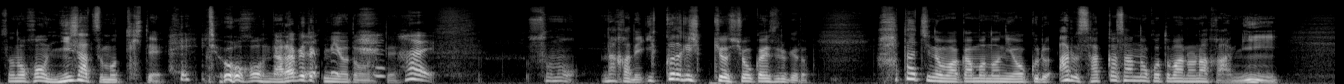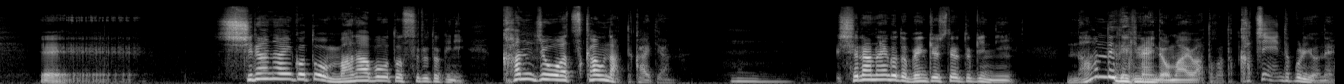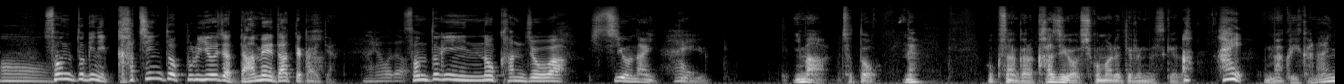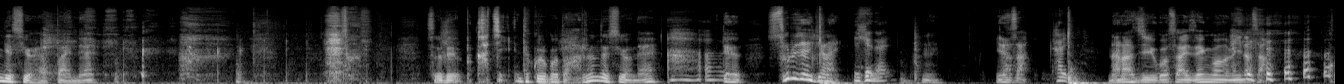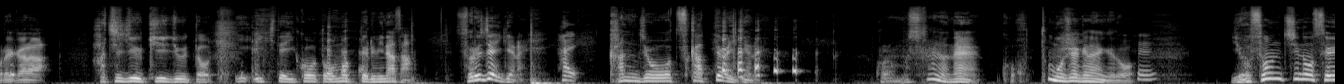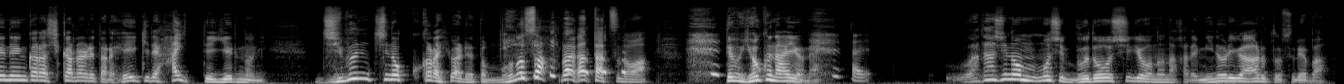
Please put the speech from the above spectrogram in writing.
その本2冊持ってきて、両方並べてみようと思って。はい。その中で一個だけ今日紹介するけど、二十歳の若者に送るある作家さんの言葉の中に、えー知らないことを学ぼうとするときに感情は使うなって書いてあるの。知らないことを勉強してるときに、なんでできないんだお前はとかとカチンとくるよね。その時にカチンとくるようじゃダメだって書いてある。なるほど。その時の感情は必要ないっていう。今、ちょっとね、奥さんから家事を仕込まれてるんですけど、あ、はい。うまくいかないんですよ、やっぱりね。それでカチンとくることあるんですよね。で、それじゃいけない。いけない。皆さん、はい。75歳前後の皆さん、これから80、90とい生きていこうと思ってる皆さん、それじゃいけない。はい。感情を使ってはいけない。これ面白いよね。こう本当申し訳ないけど、よそんちの青年から叱られたら平気で「はい」って言えるのに自分ちの子から言われるとものすごく腹が立つのは でも良くないよね。はい。私のもし武道修行の中で実りがあるとすれば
